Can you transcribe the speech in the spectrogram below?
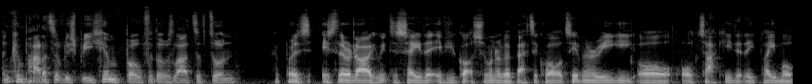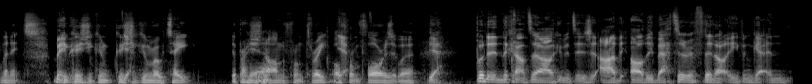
and comparatively speaking, both of those lads have done But is, is there an argument to say that if you've got someone of a better quality of Origi or or Taki, that they play more minutes? Maybe. because you can because Yeah. you can rotate. The pressure's Yeah. not on the front three or Yeah. front four, as it were. Yeah, but in the counter argument is: are they, are they better if they're not even getting?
